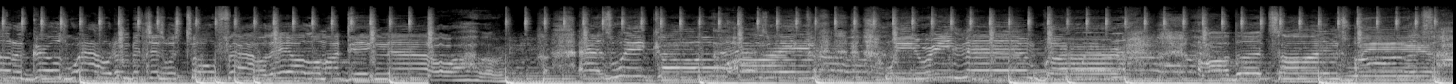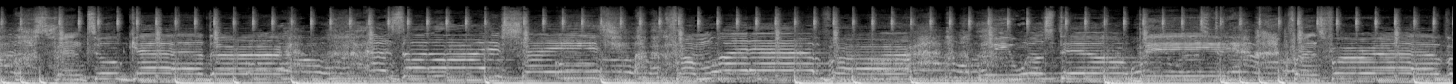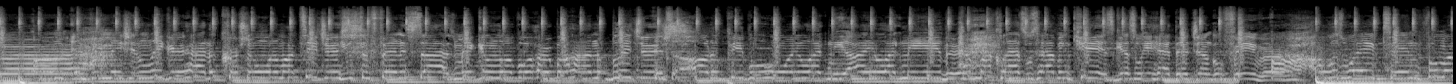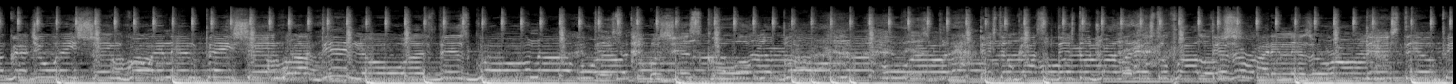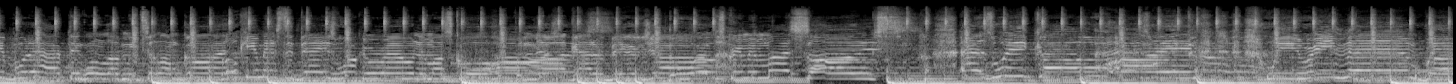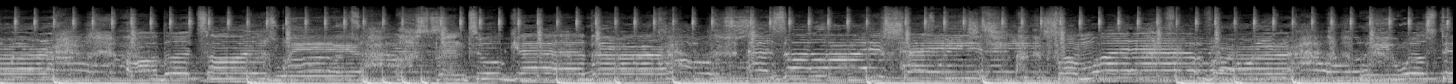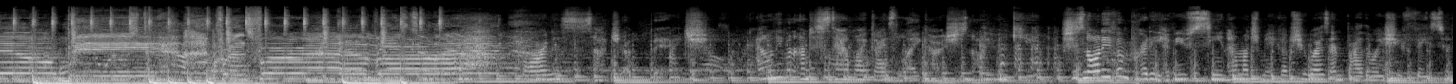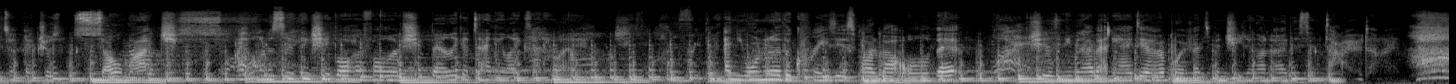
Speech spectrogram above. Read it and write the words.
yes, we had that jungle fever. I was waiting for my graduation, growing impatient. What I did. don't even understand why guys like her. She's not even cute. She's not even pretty. Have you seen how much makeup she wears? And by the way, she facetunes her pictures so much. I honestly think she bought her followers. She barely gets any likes anyway. And you want to know the craziest part about all of it? She doesn't even have any idea her boyfriend's been cheating on her this entire time.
